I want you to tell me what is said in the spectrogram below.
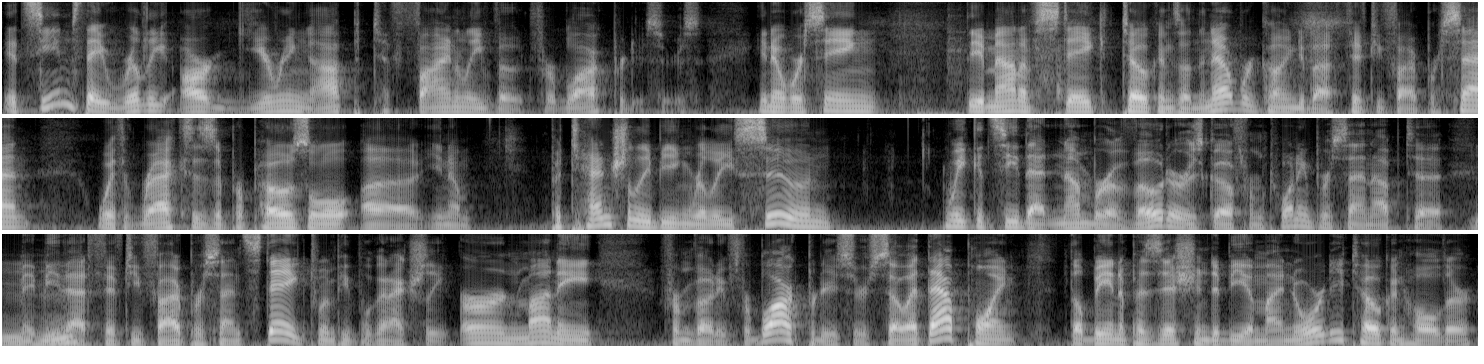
it seems they really are gearing up to finally vote for block producers. You know, we're seeing the amount of stake tokens on the network going to about 55%. With Rex as a proposal, uh, you know, potentially being released soon, we could see that number of voters go from 20% up to maybe that 55% staked when people can actually earn money from voting for block producers. So at that point, they'll be in a position to be a minority token holder,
